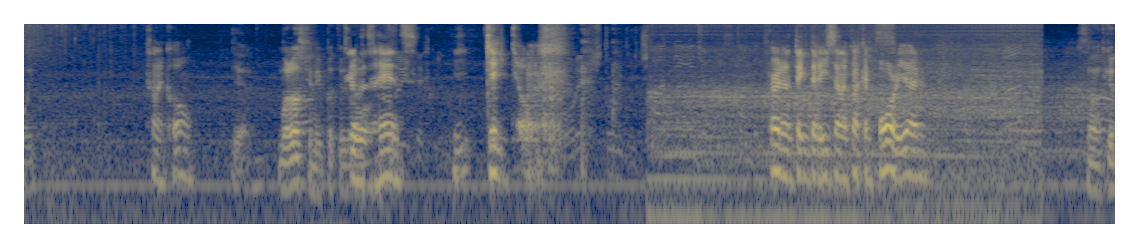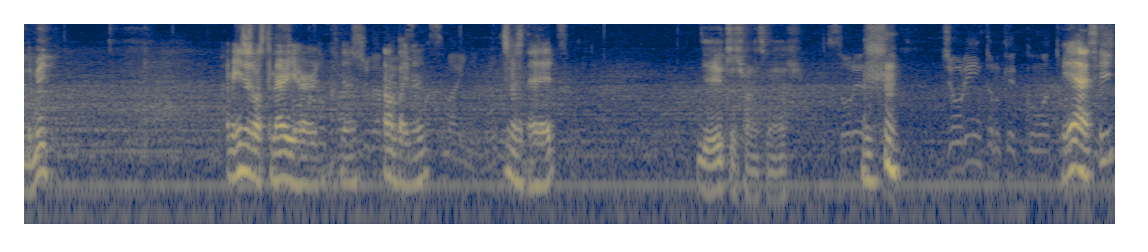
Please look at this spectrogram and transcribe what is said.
like Kind of cool. Yeah. What else can he put through the Look at his hands. Yo. Probably don't think that he's in a fucking four, yeah. Sounds good to me. I mean, he just wants to marry her. You know? I don't blame him. He just wants to hit. Yeah, he's just trying to smash. yeah, see?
